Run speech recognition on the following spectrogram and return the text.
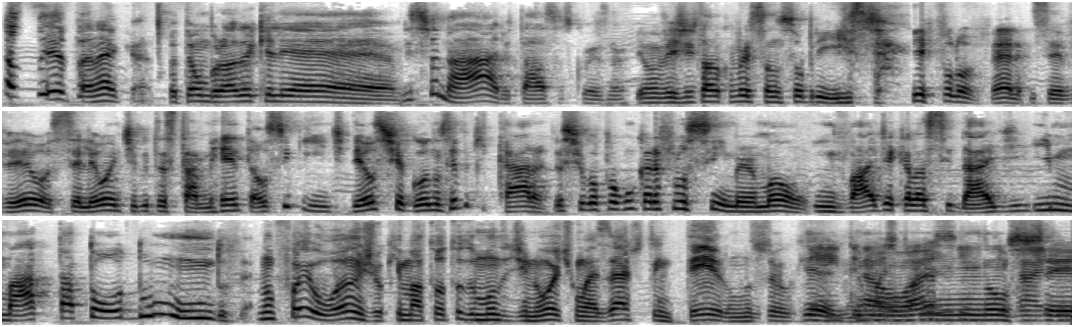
Caceta, né, cara? Eu tenho um brother que ele é missionário e tal, essas coisas, né? E uma vez a gente tava conversando sobre isso. E ele falou, velho, você vê, você leu o Antigo Testamento, é o seguinte: Deus chegou, não sei pra que cara, Deus chegou pra algum cara e falou assim: meu irmão, invade aquela cidade e mata todo mundo, velho. Não foi o anjo que matou todo mundo de noite, um exército inteiro, não sei o quê? Tem, tem uma Não, história olha, assim. não sei.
